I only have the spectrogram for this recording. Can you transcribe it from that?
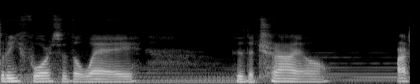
three fourths of the way through the trial, our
